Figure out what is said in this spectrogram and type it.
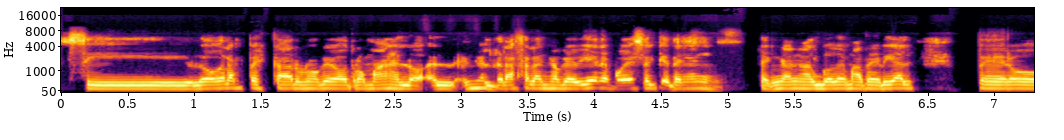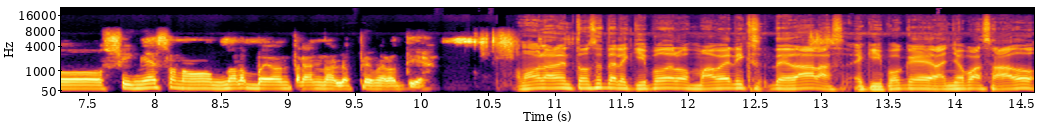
si logran pescar uno que otro más en, en el draft el año que viene, puede ser que tengan, tengan algo de material, pero sin eso no, no los veo entrando en los primeros días. Vamos a hablar entonces del equipo de los Mavericks de Dallas, equipo que el año pasado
